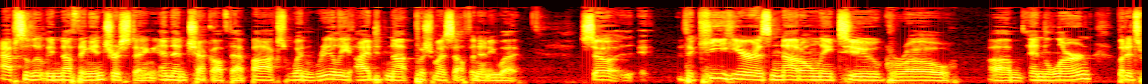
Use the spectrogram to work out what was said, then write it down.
absolutely nothing interesting and then check off that box when really I did not push myself in any way. So the key here is not only to grow um, and learn, but it's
